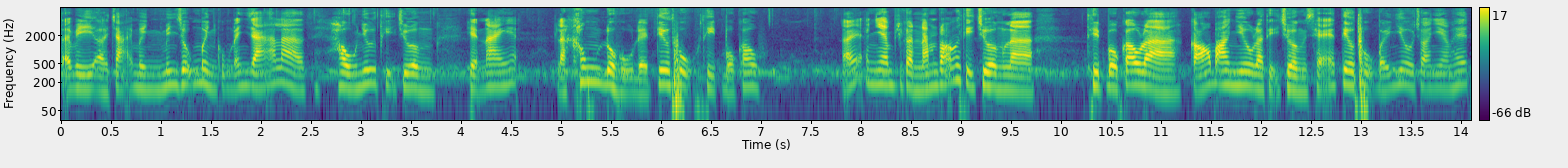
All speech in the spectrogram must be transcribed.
Tại vì ở trại mình Minh Dũng mình cũng đánh giá là hầu như thị trường hiện nay ấy, là không đủ để tiêu thụ thịt bồ câu. Đấy anh em chỉ cần nắm rõ cái thị trường là thịt bồ câu là có bao nhiêu là thị trường sẽ tiêu thụ bấy nhiêu cho anh em hết.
